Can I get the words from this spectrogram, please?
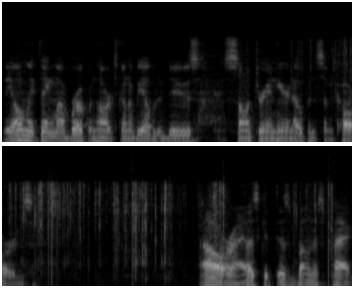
The only thing my broken heart's going to be able to do is saunter in here and open some cards. All right, let's get this bonus pack.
